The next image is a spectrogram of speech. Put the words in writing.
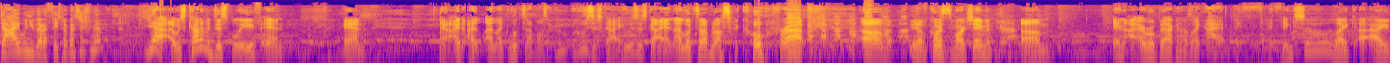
die when you got a Facebook message from him? yeah, I was kind of in disbelief and and. and I, I, I like looked it up. I was like, Who, "Who's this guy? Who's this guy?" And I looked it up, and I was like, "Oh crap!" um, you know, of course, it's Marc Shaiman. Um, and I, I wrote back, and I was like, "I, I, th- I think so." Like, I, I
